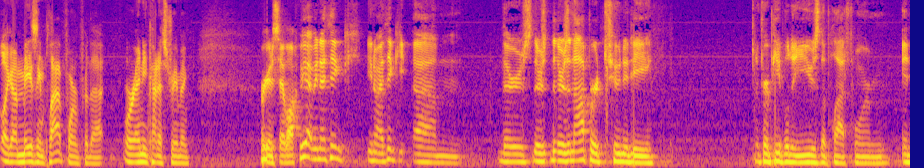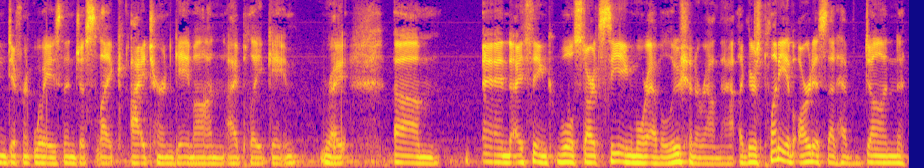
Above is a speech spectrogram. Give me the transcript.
like an amazing platform for that or any kind of streaming. We're gonna say, Locke? Yeah, I mean, I think you know, I think um, there's there's there's an opportunity for people to use the platform in different ways than just like I turn game on, I play game, right? Um, and I think we'll start seeing more evolution around that. Like, there's plenty of artists that have done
